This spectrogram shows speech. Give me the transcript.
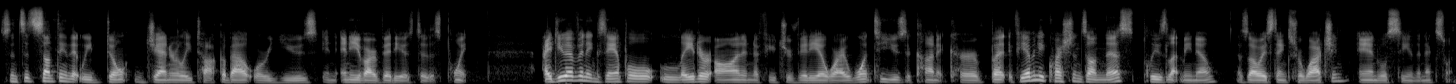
since it's something that we don't generally talk about or use in any of our videos to this point. I do have an example later on in a future video where I want to use a conic curve, but if you have any questions on this, please let me know. As always, thanks for watching, and we'll see you in the next one.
